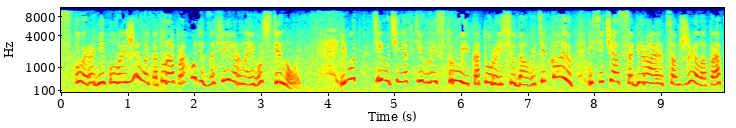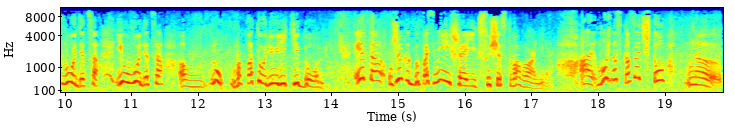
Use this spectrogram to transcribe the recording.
с той родниковой жилой, которая проходит за северной его стеной. И вот те очень активные струи, которые сюда вытекают и сейчас собираются в желоб и отводятся и уводятся в, ну, в акваторию реки Дон – это уже как бы позднейшее их существование. А можно сказать, что э,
